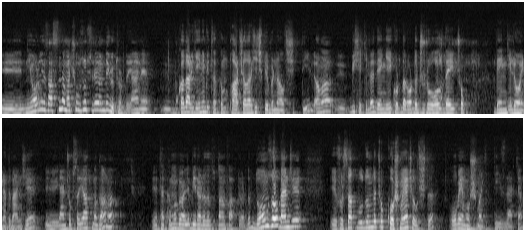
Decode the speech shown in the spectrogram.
E, New Orleans aslında maçı uzun süre önde götürdü. Yani e, bu kadar yeni bir takım. Parçalar hiç birbirine alışık değil ama e, bir şekilde dengeyi kurdular. Orada Drew Holiday çok dengeli oynadı bence. E, yani çok sayı atmadı ama e, takımı böyle bir arada tutan faktördü. Lonzo bence e, fırsat bulduğunda çok koşmaya çalıştı. O benim hoşuma gitti izlerken.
